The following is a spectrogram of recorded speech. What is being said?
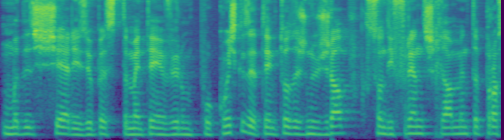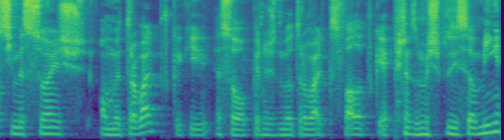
Uma das séries eu penso que também tem ver um pouco com isto, quer dizer, tem todas no geral, porque são diferentes realmente aproximações ao meu trabalho, porque aqui é só apenas do meu trabalho que se fala, porque é apenas uma exposição minha,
